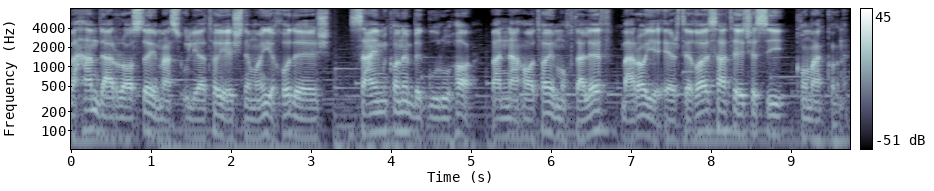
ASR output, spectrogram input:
و هم در راستای مسئولیت های اجتماعی خودش سعی می‌کنه به گروه ها و نهادهای مختلف برای ارتقاء سطح HSE کمک کنه.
